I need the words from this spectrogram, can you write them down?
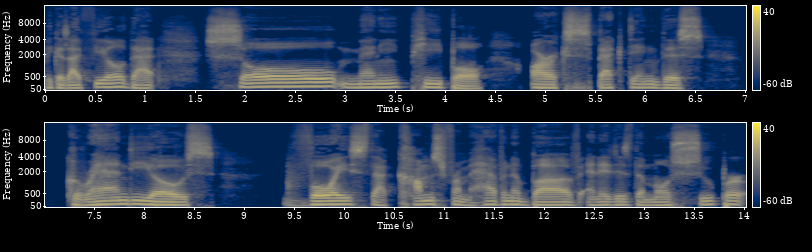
Because I feel that so many people are expecting this grandiose voice that comes from heaven above, and it is the most super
